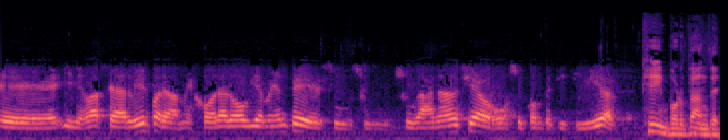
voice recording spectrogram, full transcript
eh, y les va a servir para mejorar obviamente su, su, ganancia o su competitividad. Qué importante.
